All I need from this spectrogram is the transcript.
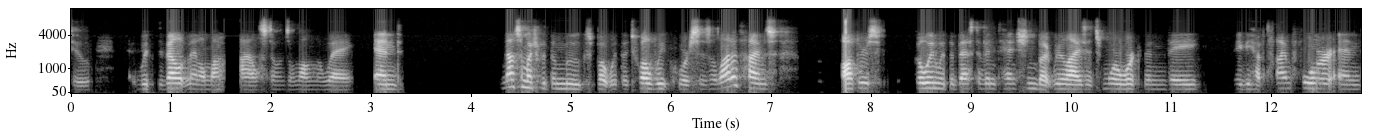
to with developmental milestones along the way. And not so much with the MOOCs, but with the 12-week courses. A lot of times, authors go in with the best of intention, but realize it's more work than they maybe have time for. And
